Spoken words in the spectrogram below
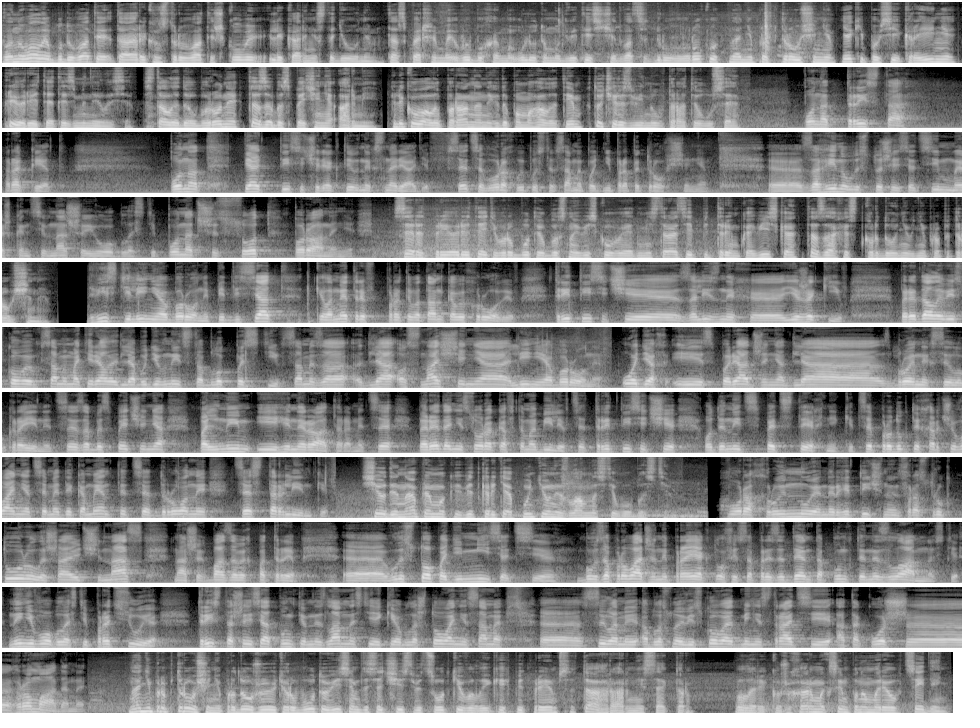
Планували будувати та реконструювати школи, лікарні, стадіони. Та з першими вибухами у лютому 2022 року на Дніпропетровщині, як і по всій країні, пріоритети змінилися. Стали до оборони та забезпечення армії. Лікували поранених, допомагали тим, хто через війну втратив усе. понад 300 ракет, понад 5 тисяч реактивних снарядів. Все це ворог випустив саме по Дніпропетровщині. Е, Загинули 167 мешканців нашої області, понад 600 поранені. Серед пріоритетів роботи обласної військової адміністрації підтримка війська та захист кордонів Дніпропетровщини. 200 ліній оборони, 50 кілометрів противотанкових ровів, 3 тисячі залізних е, їжаків. Передали військовим саме матеріали для будівництва блокпостів, саме за для оснащення лінії оборони, одяг і спорядження для збройних сил України. Це забезпечення пальним і генераторами. Це передані 40 автомобілів, це 3 тисячі одиниць спецтехніки, це продукти харчування, це медикаменти, це дрони, це старлінки. Ще один напрямок відкриття пунктів незламності в області. Ворог руйнує енергетичну інфраструктуру, лишаючи нас, наших базових потреб. Е, В листопаді місяці був запроваджений проєкт Офісу президента Пункти незламності. Нині в області працює 360 пунктів незламності, які облаштовані саме е, силами обласної військової адміністрації, а також е, громадами. На Дніпропетровщині продовжують роботу 86% великих підприємств та аграрний сектор. Валерій Кожухар, Максим Пономарьов. Цей день.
